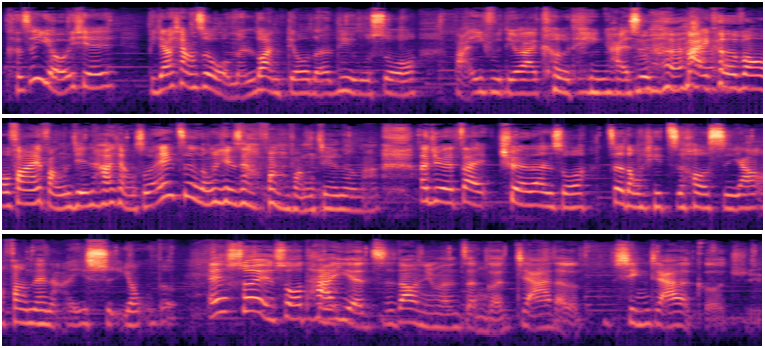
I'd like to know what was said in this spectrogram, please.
可是有一些比较像是我们乱丢的，例如说把衣服丢在客厅，还是麦克风我放在房间，他想说，哎，这个东西是要放房间的吗？他就会在确认说这东西之后是要放在哪里使用的。哎，所以说他也知道你们整个家的新家的格局。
